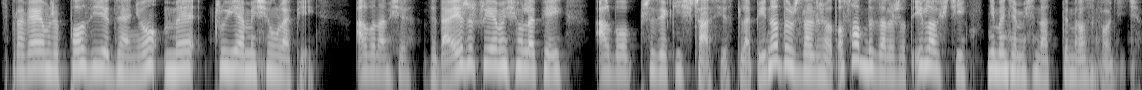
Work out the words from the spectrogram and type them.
sprawiają, że po zjedzeniu my czujemy się lepiej. Albo nam się wydaje, że czujemy się lepiej, albo przez jakiś czas jest lepiej. No to już zależy od osoby, zależy od ilości, nie będziemy się nad tym rozwodzić.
